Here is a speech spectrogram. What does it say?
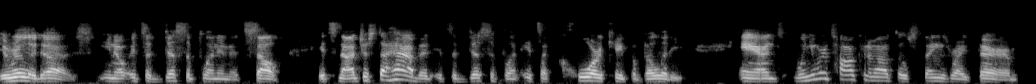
it really does. You know, it's a discipline in itself. It's not just a habit, it's a discipline, it's a core capability. And when you were talking about those things right there,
